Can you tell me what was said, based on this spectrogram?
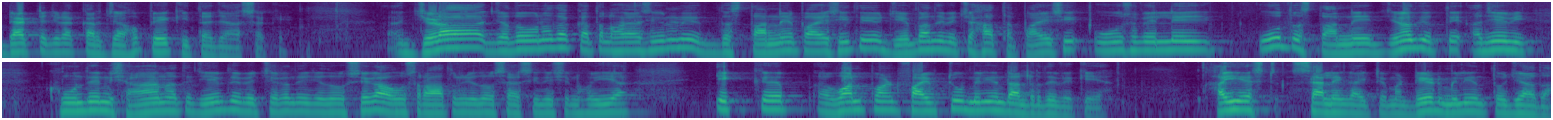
ਡੈਟ ਜਿਹੜਾ ਕਰਜ਼ਾ ਉਹ ਪੇ ਕੀਤਾ ਜਾ ਸਕੇ। ਜਿਹੜਾ ਜਦੋਂ ਉਹਨਾਂ ਦਾ ਕਤਲ ਹੋਇਆ ਸੀ ਉਹਨਾਂ ਨੇ ਦਸਤਾਨੇ ਪਾਏ ਸੀ ਤੇ ਜੇਬਾਂ ਦੇ ਵਿੱਚ ਹੱਥ ਪਾਏ ਸੀ। ਉਸ ਵੇਲੇ ਉਹ ਦਸਤਾਨੇ ਜਿਨ੍ਹਾਂ ਦੇ ਉੱਤੇ ਅਜੇ ਵੀ ਖੂਨ ਦੇ ਨਿਸ਼ਾਨ ਆ ਤੇ ਜੇਬ ਦੇ ਵਿੱਚ ਇਹਨਾਂ ਦੇ ਜਦੋਂ ਸੀਗਾ ਉਸ ਰਾਤ ਨੂੰ ਜਦੋਂ ਅਸੈਸੀਨੇਸ਼ਨ ਹੋਈ ਆ ਇੱਕ ਅ, 1.52 ਮਿਲੀਅਨ ਡਾਲਰ ਦੇ ਵਿਕੇ ਆ। ਹਾਈਐਸਟ ਸੈਲਿੰਗ ਆਈਟਮ ਆ 1.5 ਮਿਲੀਅਨ ਤੋਂ ਜ਼ਿਆਦਾ।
